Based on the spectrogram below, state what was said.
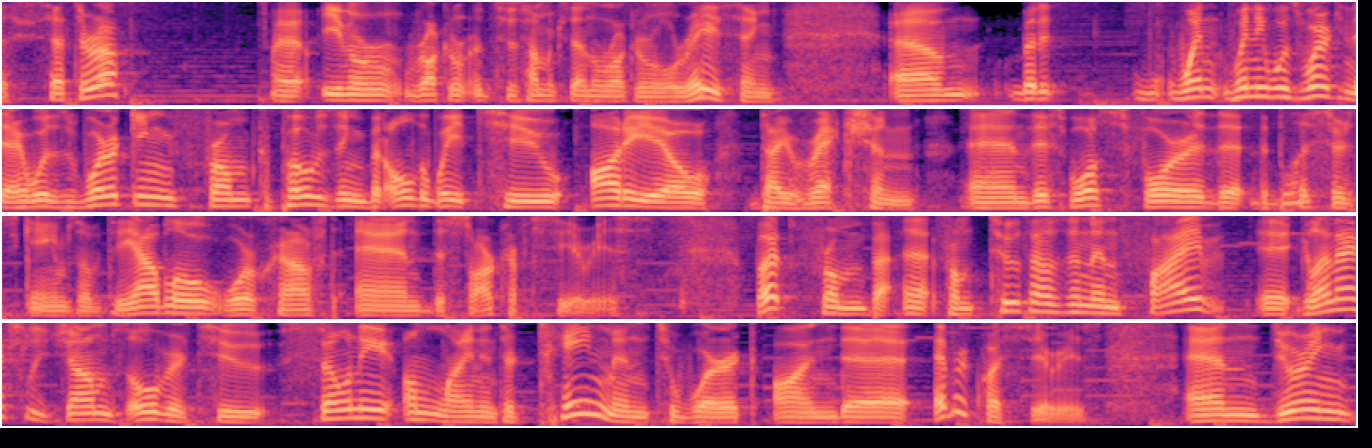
etc. Uh, even rock, to some extent, rock and roll racing. Um, but it, when when he was working there, he was working from composing, but all the way to audio direction, and this was for the the Blizzard's games of Diablo, Warcraft, and the Starcraft series. But from uh, from 2005, uh, Glenn actually jumps over to Sony Online Entertainment to work on the EverQuest series, and during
